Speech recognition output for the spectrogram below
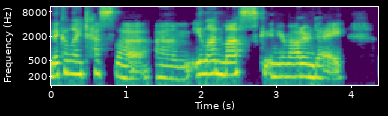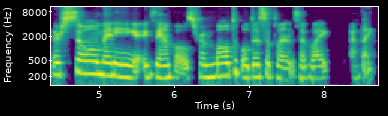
Nikolai Tesla, um, Elon Musk in your modern day. There's so many examples from multiple disciplines of like, of like,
